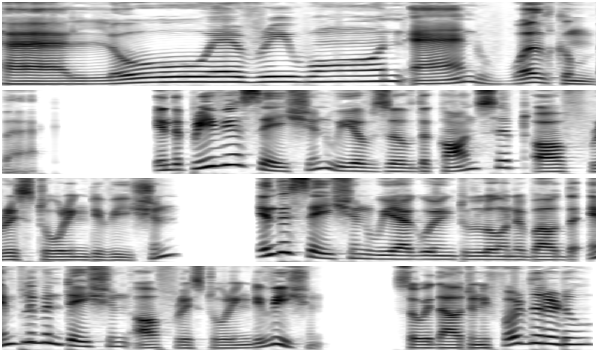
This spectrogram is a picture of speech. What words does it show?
Hello everyone and welcome back. In the previous session, we observed the concept of restoring division. In this session, we are going to learn about the implementation of restoring division. So without any further ado,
